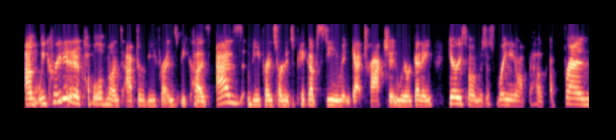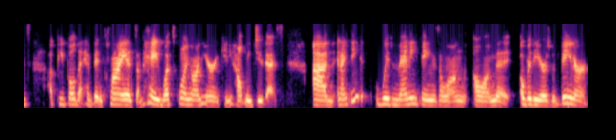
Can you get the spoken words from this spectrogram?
Um, we created it a couple of months after VeeFriends because as VeeFriends started to pick up steam and get traction, we were getting Gary's phone was just ringing off the hook of friends, of people that have been clients of, hey, what's going on here? And can you help me do this? Um, and I think with many things along along the over the years with Vayner,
